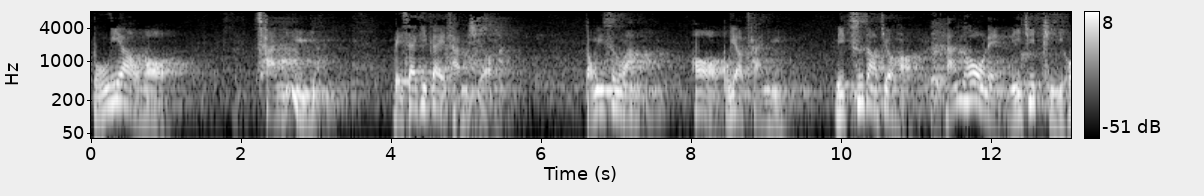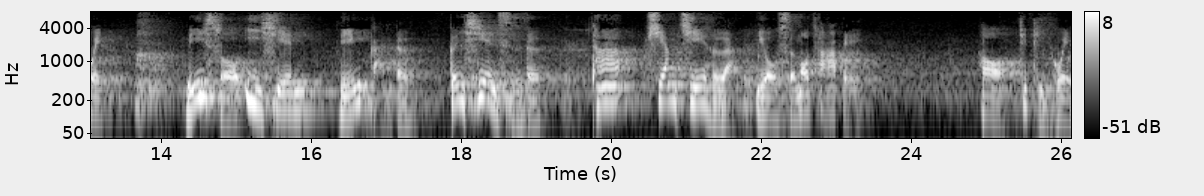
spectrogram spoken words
不要哦参与啊，未使去盖参详啊。懂意思吗？哦，不要参与，你知道就好。然后呢，你去体会，你所预先灵感的跟现实的，它相结合啊，有什么差别？哦，去体会。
